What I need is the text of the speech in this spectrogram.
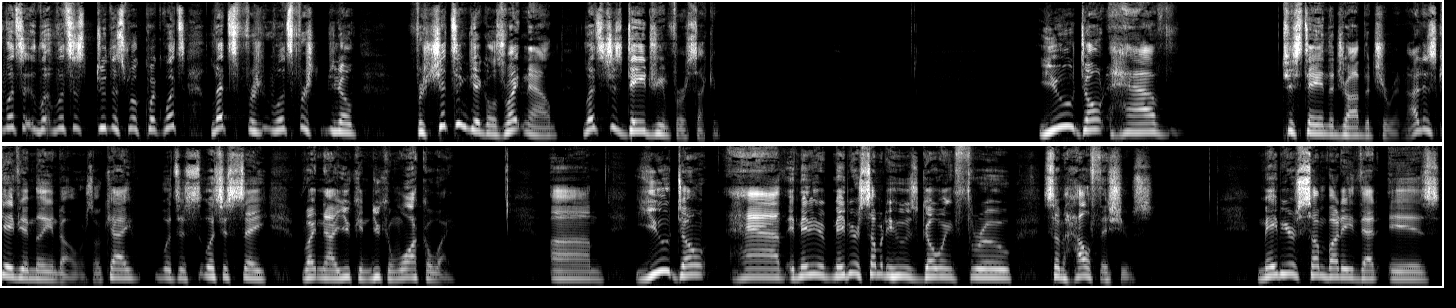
let's let's just do this real quick. Let's let's for let's for you know for shits and giggles right now. Let's just daydream for a second. You don't have to stay in the job that you're in. I just gave you a million dollars. Okay, let's just let's just say right now you can you can walk away um, you don't have maybe maybe you're somebody who's going through some health issues. Maybe you're somebody that is,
